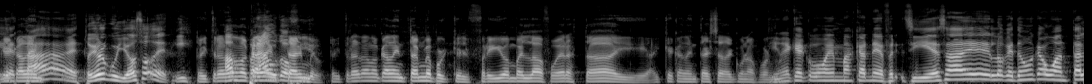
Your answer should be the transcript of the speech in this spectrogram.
que está- estoy orgulloso de ti. Estoy tratando de calentarme. Estoy tratando de calentarme porque el frío en verdad afuera está y hay que calentarse de alguna forma. Tienes que comer más carne frita. Si esa es lo que tengo que aguantar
